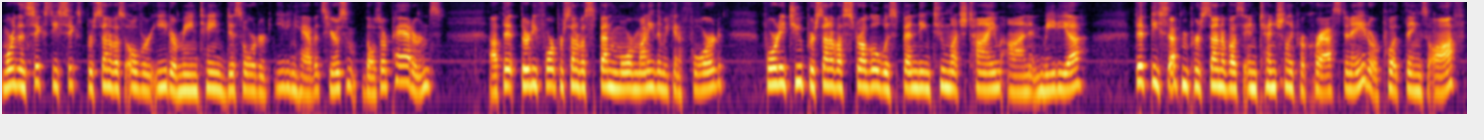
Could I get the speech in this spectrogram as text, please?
More than 66% of us overeat or maintain disordered eating habits. Here's some, those are patterns. Uh, 34% of us spend more money than we can afford. 42% of us struggle with spending too much time on media 57% of us intentionally procrastinate or put things off.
